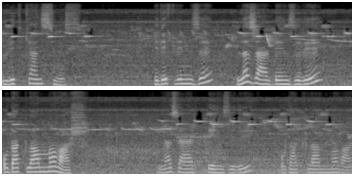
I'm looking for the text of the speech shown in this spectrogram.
üretkensiniz. Hedeflerinize lazer benzeri odaklanma var. Lazer benzeri odaklanma var.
